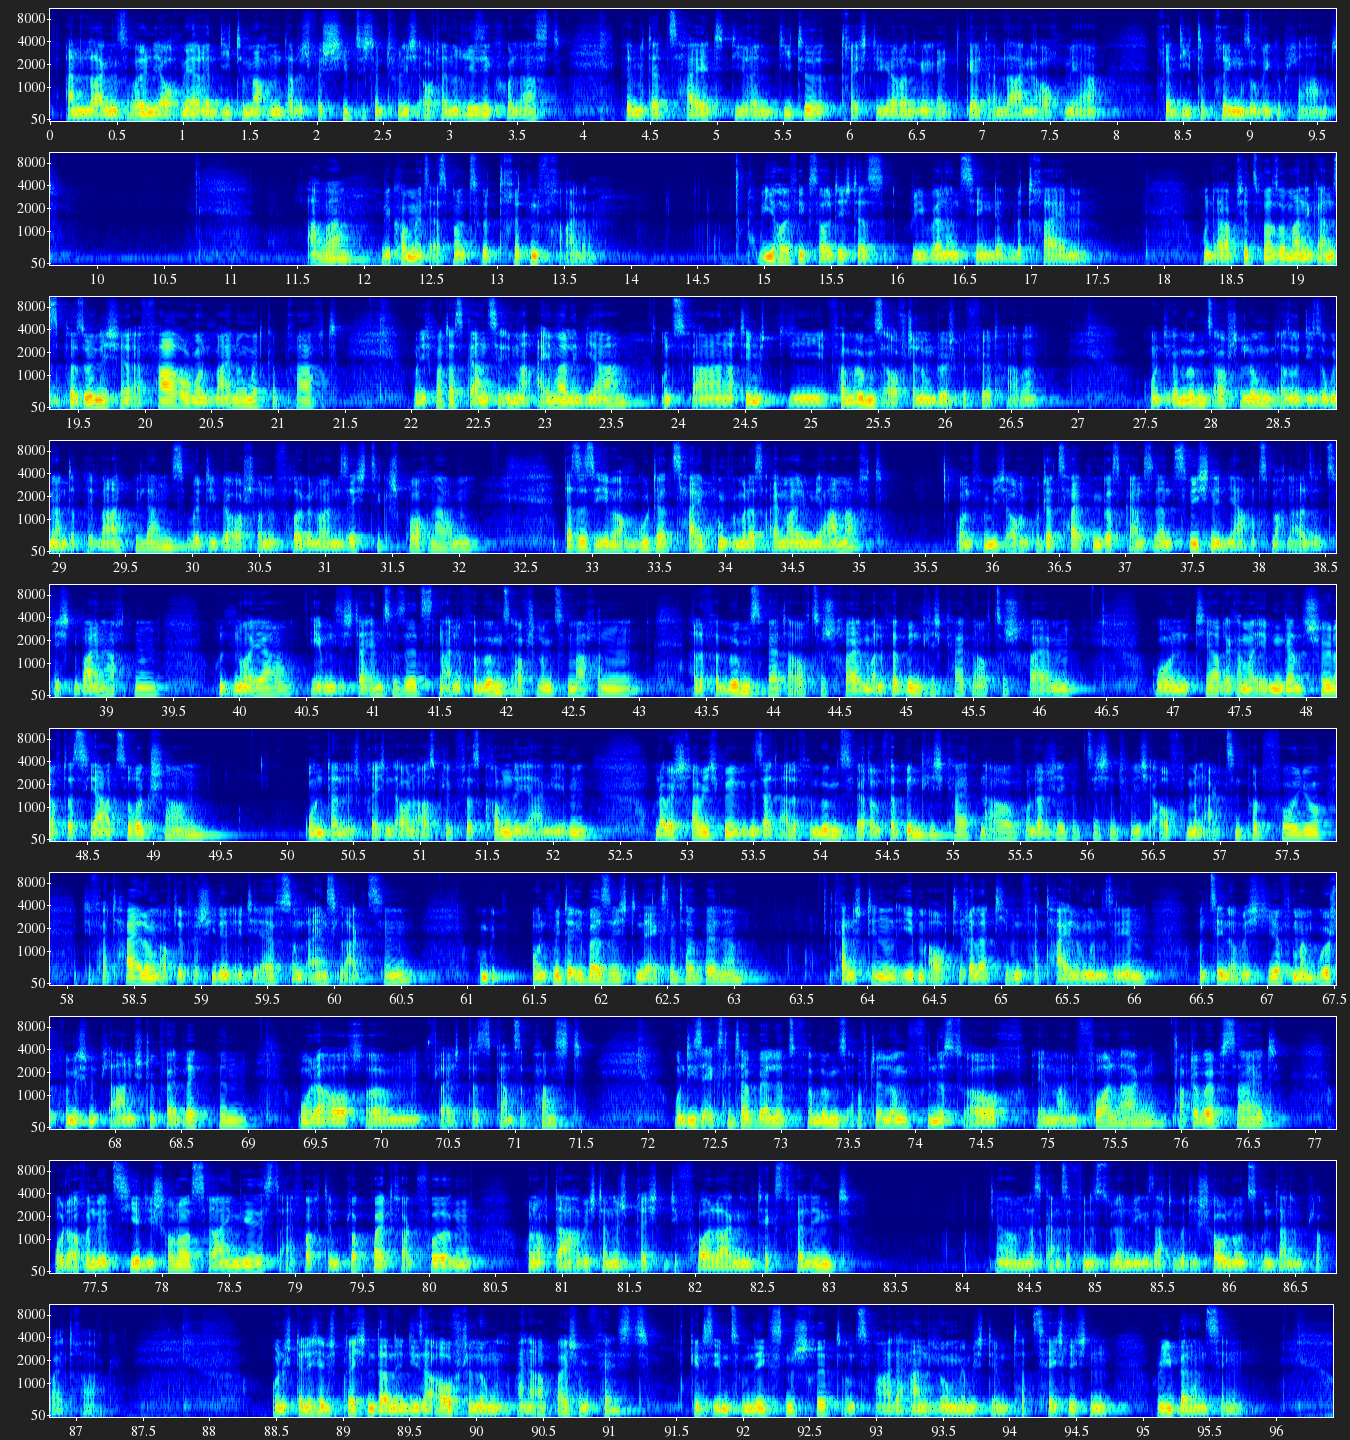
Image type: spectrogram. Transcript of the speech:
Anlagen sollen ja auch mehr Rendite machen. Dadurch verschiebt sich natürlich auch deine Risikolast, wenn mit der Zeit die renditeträchtigeren Geldanlagen auch mehr Rendite bringen, so wie geplant. Aber wir kommen jetzt erstmal zur dritten Frage. Wie häufig sollte ich das Rebalancing denn betreiben? Und da habe ich jetzt mal so meine ganz persönliche Erfahrung und Meinung mitgebracht. Und ich mache das Ganze immer einmal im Jahr, und zwar nachdem ich die Vermögensaufstellung durchgeführt habe. Und die Vermögensaufstellung, also die sogenannte Privatbilanz, über die wir auch schon in Folge 69 gesprochen haben, das ist eben auch ein guter Zeitpunkt, wenn man das einmal im Jahr macht. Und für mich auch ein guter Zeitpunkt, das Ganze dann zwischen den Jahren zu machen, also zwischen Weihnachten und Neujahr, eben sich dahinzusetzen, eine Vermögensaufstellung zu machen, alle Vermögenswerte aufzuschreiben, alle Verbindlichkeiten aufzuschreiben. Und ja, da kann man eben ganz schön auf das Jahr zurückschauen und dann entsprechend auch einen Ausblick für das kommende Jahr geben. Und dabei schreibe ich mir, wie gesagt, alle Vermögenswerte und Verbindlichkeiten auf und dadurch ergibt sich natürlich auch für mein Aktienportfolio die Verteilung auf den verschiedenen ETFs und Einzelaktien. Und mit der Übersicht in der Excel-Tabelle kann ich dann eben auch die relativen Verteilungen sehen und sehen, ob ich hier von meinem ursprünglichen Plan ein Stück weit weg bin oder auch ähm, vielleicht das Ganze passt. Und diese Excel-Tabelle zur Vermögensaufstellung findest du auch in meinen Vorlagen auf der Website oder auch wenn du jetzt hier die Shownotes reingehst, einfach dem Blogbeitrag folgen und auch da habe ich dann entsprechend die Vorlagen im Text verlinkt. Ähm, das Ganze findest du dann, wie gesagt, über die Shownotes und dann im Blogbeitrag. Und stelle ich entsprechend dann in dieser Aufstellung eine Abweichung fest, geht es eben zum nächsten Schritt und zwar der Handlung, nämlich dem tatsächlichen Rebalancing.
